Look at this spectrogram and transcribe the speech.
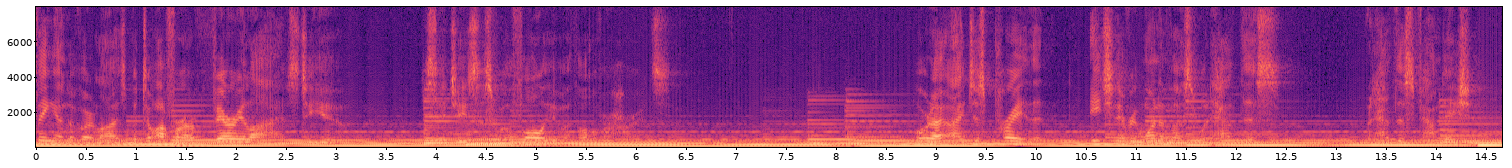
thing out of our lives, but to offer our very lives to you. To say, Jesus, we'll follow you with all of our hearts. Lord, I, I just pray that each and every one of us would have this, would have this foundation.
